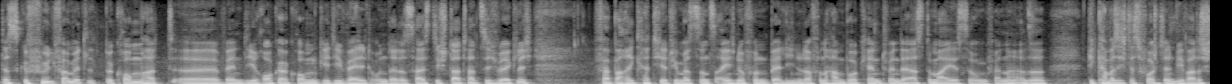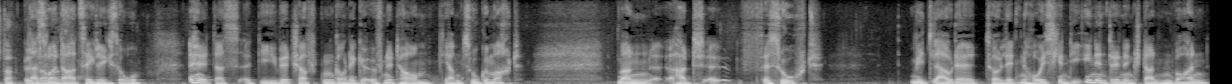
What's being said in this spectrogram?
das Gefühl vermittelt bekommen hat, äh, wenn die Rocker kommen, geht die Welt unter. Das heißt, die Stadt hat sich wirklich verbarrikadiert, wie man es sonst eigentlich nur von Berlin oder von Hamburg kennt, wenn der 1. Mai ist so ungefähr. Ne? Also wie kann man sich das vorstellen? Wie war das Stadtbild Das damals? war tatsächlich so, dass die Wirtschaften gar nicht geöffnet haben. Die haben zugemacht. Man hat äh, versucht, mit lauter Toilettenhäuschen, die innen drinnen gestanden waren,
